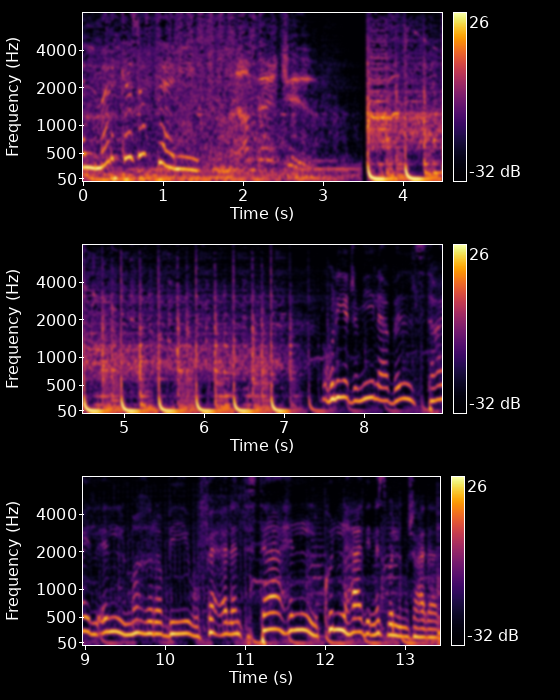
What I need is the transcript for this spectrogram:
المركز الثاني. أغنية جميلة بال style المغربي وفعلا تستاهل كل هذه النسبة للمشاهدات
